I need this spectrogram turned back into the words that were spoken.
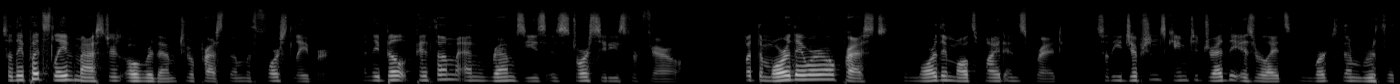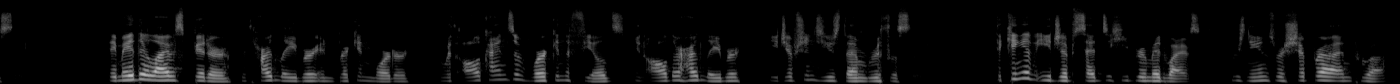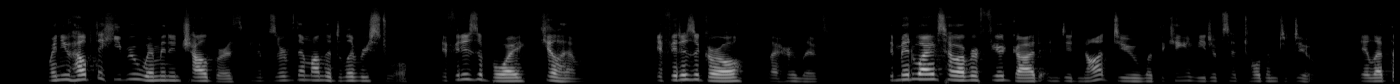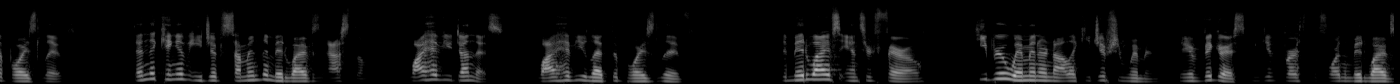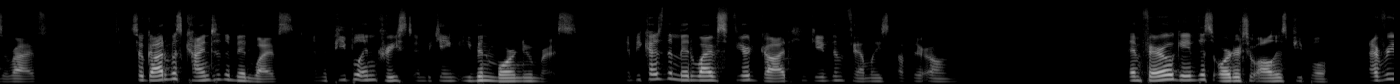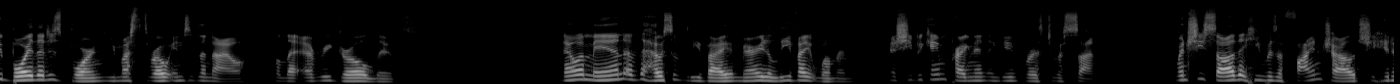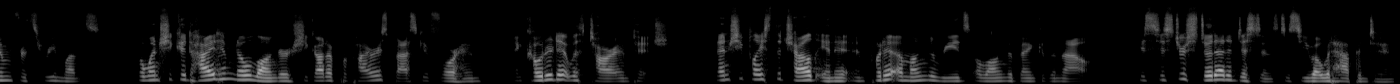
So they put slave masters over them to oppress them with forced labor, and they built Pithom and Ramses as store cities for Pharaoh. But the more they were oppressed, the more they multiplied and spread. So the Egyptians came to dread the Israelites and worked them ruthlessly. They made their lives bitter with hard labor in brick and mortar, and with all kinds of work in the fields. In all their hard labor, the Egyptians used them ruthlessly. The king of Egypt said to Hebrew midwives, whose names were Shiphrah and Puah, When you help the Hebrew women in childbirth and observe them on the delivery stool, if it is a boy, kill him. If it is a girl, let her live. The midwives, however, feared God and did not do what the king of Egypt had told them to do. They let the boys live. Then the king of Egypt summoned the midwives and asked them, Why have you done this? Why have you let the boys live? The midwives answered Pharaoh, Hebrew women are not like Egyptian women. They are vigorous and give birth before the midwives arrive. So God was kind to the midwives, and the people increased and became even more numerous. And because the midwives feared God, he gave them families of their own. Then Pharaoh gave this order to all his people Every boy that is born you must throw into the Nile, but let every girl live. Now a man of the house of Levi married a Levite woman, and she became pregnant and gave birth to a son. When she saw that he was a fine child, she hid him for three months. But when she could hide him no longer, she got a papyrus basket for him and coated it with tar and pitch. Then she placed the child in it and put it among the reeds along the bank of the Nile. His sister stood at a distance to see what would happen to him.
